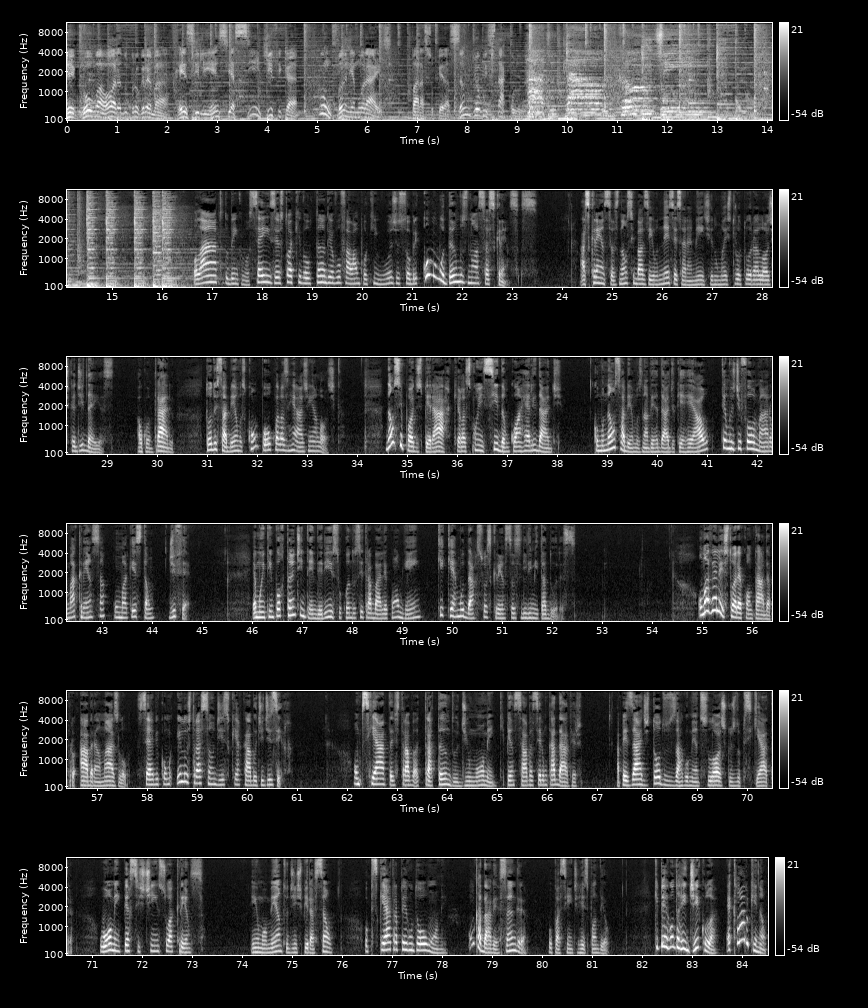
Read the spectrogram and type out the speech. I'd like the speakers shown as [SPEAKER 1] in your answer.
[SPEAKER 1] Chegou a hora do programa Resiliência Científica com Vânia Moraes para a superação de obstáculos. Rádio Cloud Coaching.
[SPEAKER 2] Olá, tudo bem com vocês? Eu estou aqui voltando e eu vou falar um pouquinho hoje sobre como mudamos nossas crenças. As crenças não se baseiam necessariamente numa estrutura lógica de ideias. Ao contrário, todos sabemos quão pouco elas reagem à lógica. Não se pode esperar que elas coincidam com a realidade. Como não sabemos na verdade o que é real, temos de formar uma crença, uma questão de fé. É muito importante entender isso quando se trabalha com alguém que quer mudar suas crenças limitadoras. Uma velha história contada por Abraham Maslow serve como ilustração disso que acabo de dizer. Um psiquiatra estava tratando de um homem que pensava ser um cadáver. Apesar de todos os argumentos lógicos do psiquiatra, o homem persistia em sua crença. Em um momento de inspiração, o psiquiatra perguntou ao homem: Um cadáver sangra? O paciente respondeu: Que pergunta ridícula! É claro que não.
